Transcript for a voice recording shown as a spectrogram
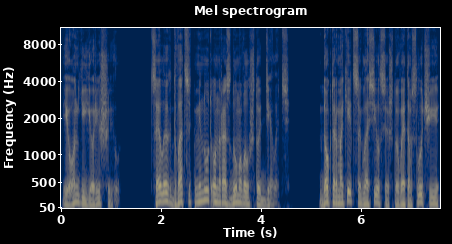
и он ее решил. Целых 20 минут он раздумывал, что делать. Доктор Маккейт согласился, что в этом случае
